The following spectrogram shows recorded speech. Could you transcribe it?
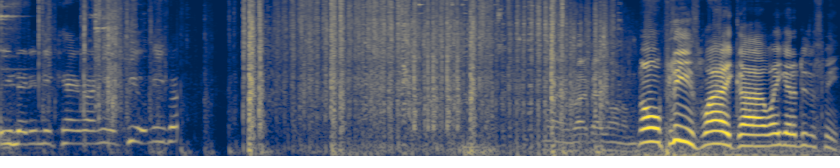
Now you letting me came around here and killed me, bro? Right back on them. No, please. Why, God? Why you gotta do this to me?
